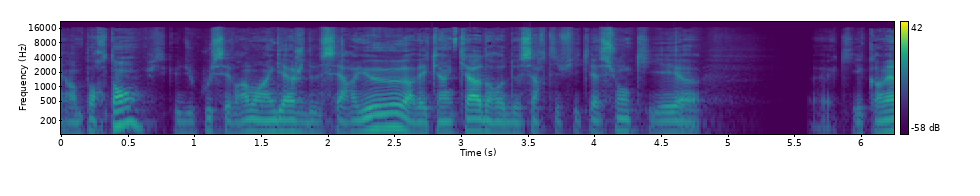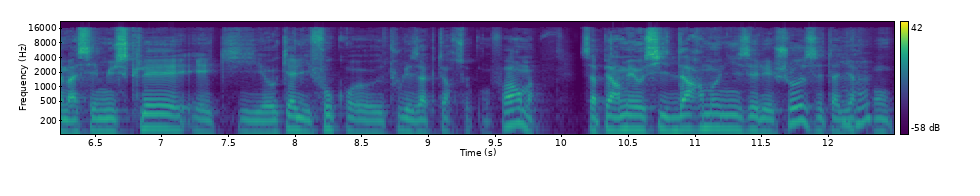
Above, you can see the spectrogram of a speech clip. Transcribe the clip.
important, puisque du coup, c'est vraiment un gage de sérieux, avec un cadre de certification qui est... Euh, qui est quand même assez musclé et qui, auquel il faut que tous les acteurs se conforment. Ça permet aussi d'harmoniser les choses, c'est-à-dire mhm.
